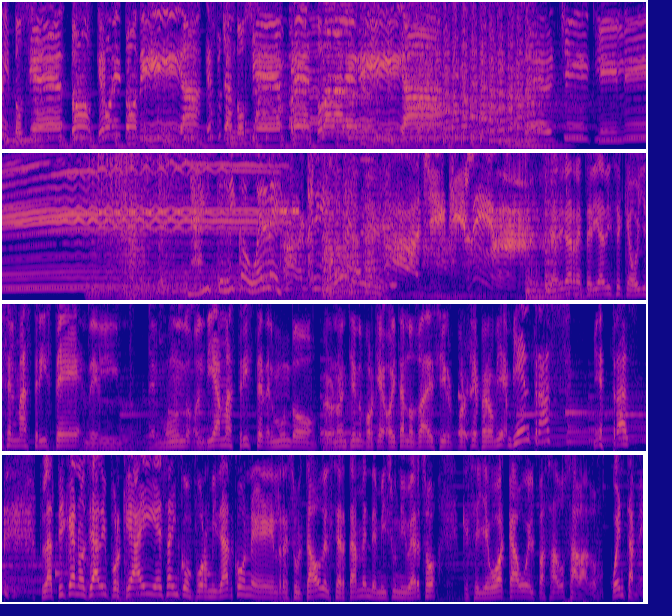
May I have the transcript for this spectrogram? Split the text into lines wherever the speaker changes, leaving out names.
qué bonito siento, qué bonito día, escuchando siempre toda la alegría del chiquilín.
Ay, qué rico huele.
Aquí huele a chiquilín.
Yadira Rentería dice que hoy es el más triste del, del mundo, el día más triste del mundo, pero no entiendo por qué. Ahorita nos va a decir por qué, pero bien- mientras, mientras, platícanos, Yadi, por qué hay esa inconformidad con el resultado del certamen de Miss Universo que se llevó a cabo el pasado sábado. Cuéntame.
